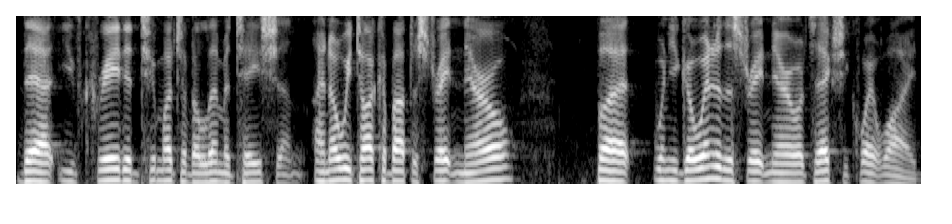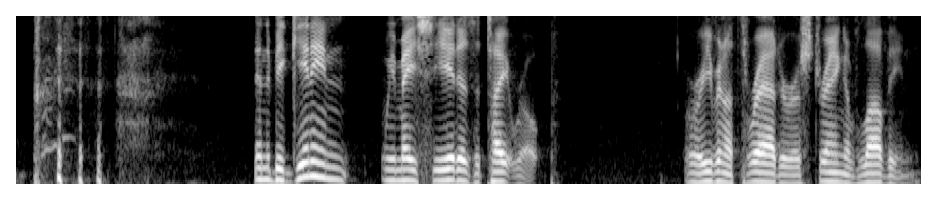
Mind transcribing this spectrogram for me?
that you've created too much of a limitation. I know we talk about the straight and narrow but when you go into the straight and narrow it's actually quite wide. In the beginning we may see it as a tightrope or even a thread or a string of loving.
